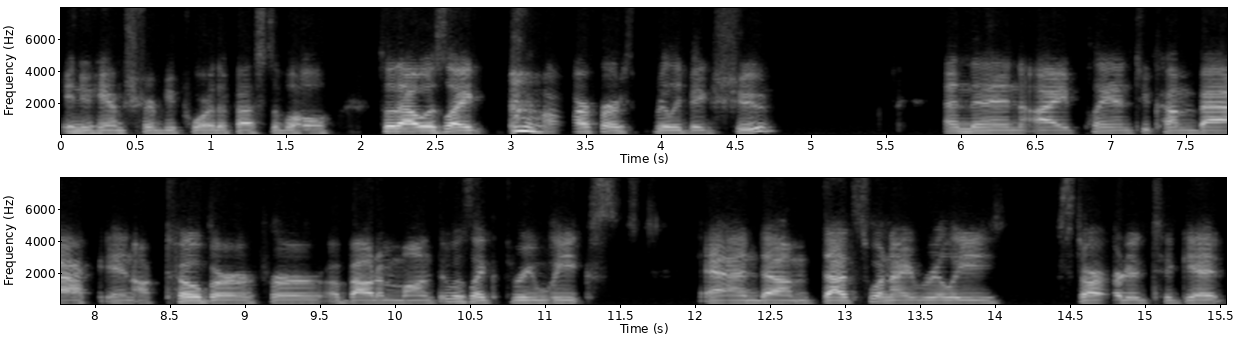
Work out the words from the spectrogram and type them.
in New Hampshire before the festival. So that was like our first really big shoot. And then I planned to come back in October for about a month. It was like three weeks. And um, that's when I really started to get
